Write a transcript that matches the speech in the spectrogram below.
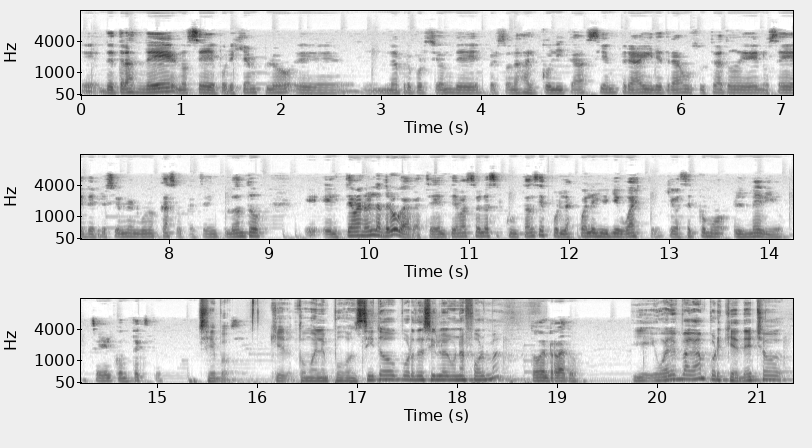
Eh, detrás de, no sé, por ejemplo, eh, una proporción de personas alcohólicas, siempre hay detrás un sustrato de, no sé, depresión en algunos casos, ¿cachai? Por lo tanto, eh, el tema no es la droga, ¿cachai? El tema son las circunstancias por las cuales yo llego a esto, que va a ser como el medio, ¿cachai? El contexto. Sí, pues. Como el empujoncito, por decirlo de alguna forma. Todo el rato. Y igual es bacán porque, de hecho,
